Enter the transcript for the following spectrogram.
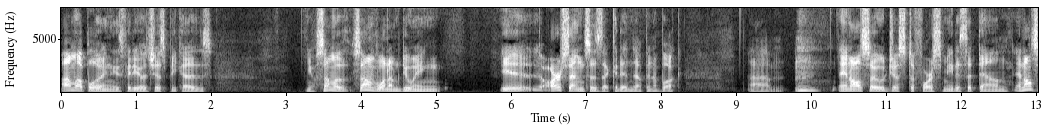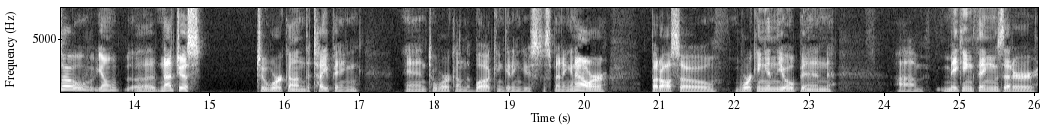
I'm uploading these videos just because you know, some of some of what I'm doing is, are sentences that could end up in a book. Um, and also just to force me to sit down and also, you know, uh, not just to work on the typing and to work on the book and getting used to spending an hour, but also working in the open, um, making things that are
